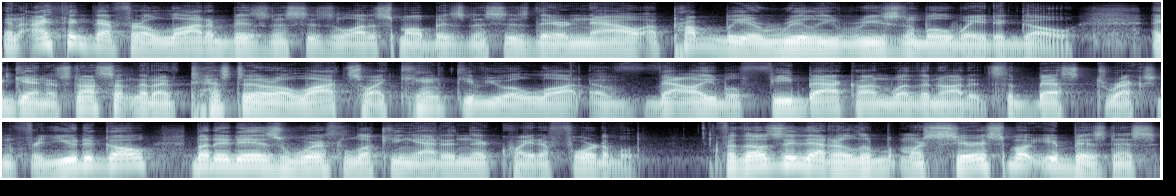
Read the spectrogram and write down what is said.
And I think that for a lot of businesses, a lot of small businesses, they're now a, probably a really reasonable way to go. Again, it's not something that I've tested out a lot, so I can't give you a lot of valuable feedback on whether or not it's the best direction for you to go, but it is worth looking at and they're quite affordable. For those of you that are a little bit more serious about your business,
